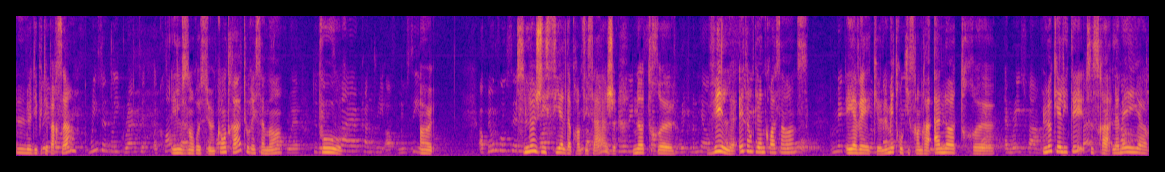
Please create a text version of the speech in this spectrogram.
le député Parsa. Ils ont reçu un contrat tout récemment pour un logiciel d'apprentissage. Notre ville est en pleine croissance et avec le métro qui se rendra à notre euh, localité, ce sera la meilleure,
